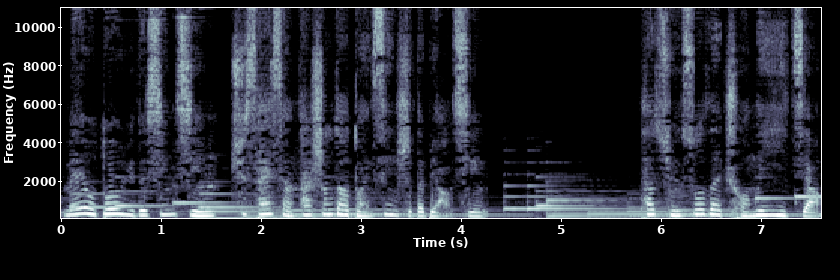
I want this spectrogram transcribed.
没有多余的心情去猜想他收到短信时的表情。他蜷缩在床的一角，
